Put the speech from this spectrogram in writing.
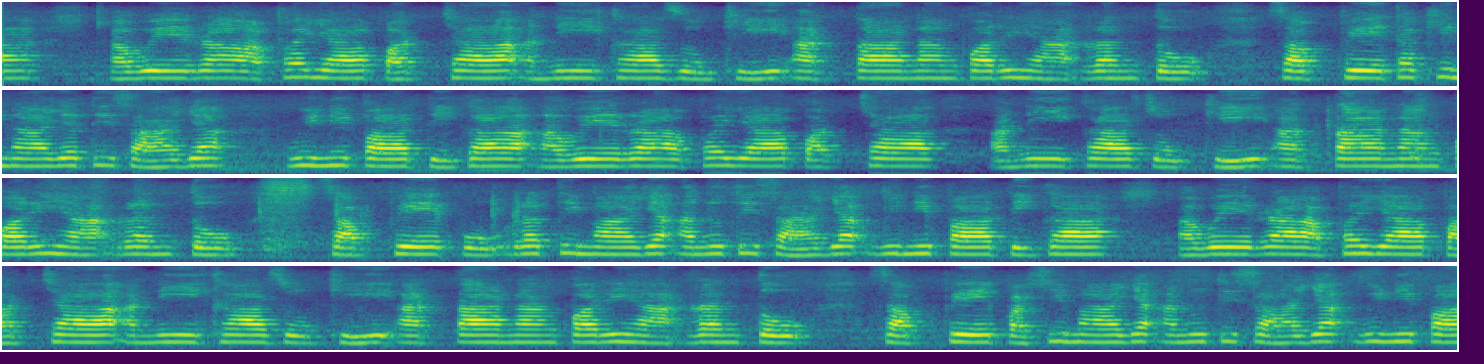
า อเวราพยาปัชชาอนีคาสุขี อัตตานังปริหารันตุ สัพเพทักขินายติสายะ วินิปาติกาอเวราพยาปัชชาอนีคาสุขี อัตตานังปริหารันตุ สัพเพปุรติมายะอนุติสายะวินิปาติกาอเวราพยาปัชชาอนีคาสุขี อัตตานังปริหารันตุ สัพเพปัชชิมายะอนุติสายะวินิปา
